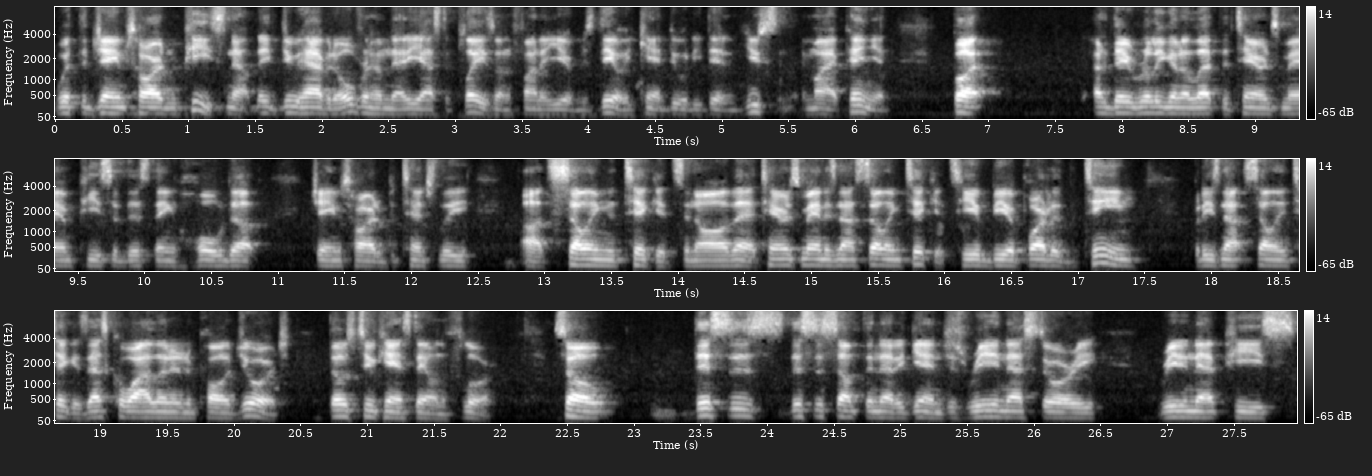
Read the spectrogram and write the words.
with the James Harden piece. Now they do have it over him that he has to play. He's on the final year of his deal. He can't do what he did in Houston, in my opinion. But are they really going to let the Terance Mann piece of this thing hold up James Harden potentially? uh, selling the tickets and all that. Terance Mann is not selling tickets. He'll be a part of the team, but he's not selling tickets. That's Kawhi Leonard and Paul George. Those two can't stay on the floor. So this is this is something that again, just reading that story, reading that piece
